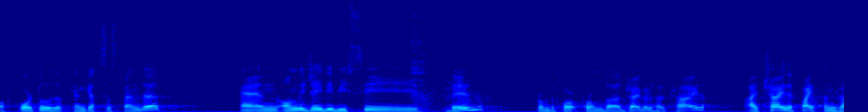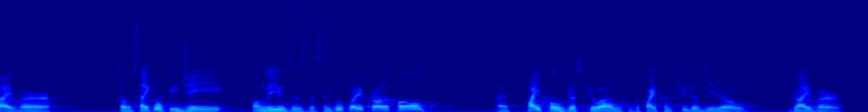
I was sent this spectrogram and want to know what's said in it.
of portals that can get suspended, and only JDBC did from the from the drivers I tried. I tried a Python driver, so Psycopg only uses the simple query protocol. Uh, PyPostgreSQL, which is the Python 3.0 driver,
